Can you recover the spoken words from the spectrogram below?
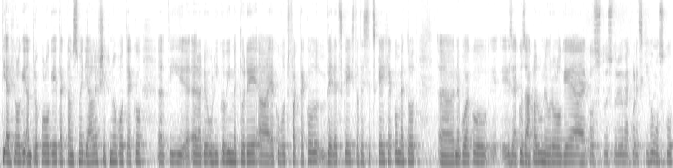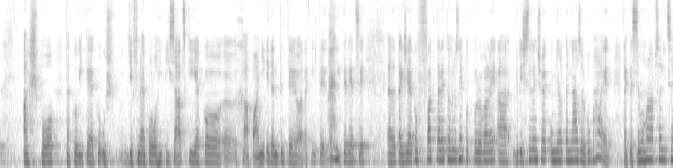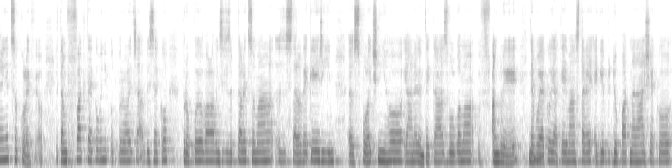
té archeologii, antropologii, tak tam jsme dělali všechno od jako eh, té radiouhlíkové metody a jako od fakt jako vědeckých, statistických jako metod eh, nebo jako, jako základů neurologie a jako studium jako lidského mozku až po takový ty jako už divné polohy písácký, jako uh, chápání identity jo, a takový ty, takový ty věci. Uh, takže jako fakt tady to hrozně podporovali a když si ten člověk uměl ten názor obhájit, tak ty si mohl napsat víceméně cokoliv. Jo. Že tam fakt jako oni podporovali třeba, aby se jako propojovala, oni se tě zeptali, co má starověký Řím společného, já nevím, teďka s volbama v Anglii, nebo mm. jako jaký má starý Egypt dopad na náš jako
